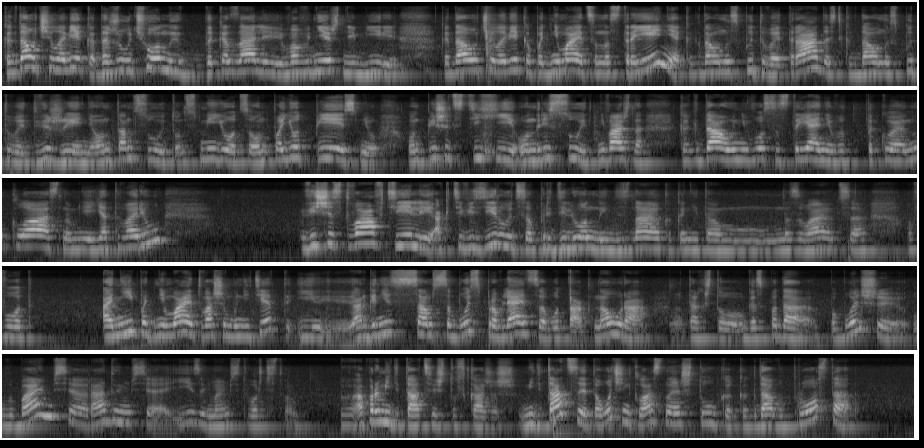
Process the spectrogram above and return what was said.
когда у человека, даже ученые доказали во внешнем мире, когда у человека поднимается настроение, когда он испытывает радость, когда он испытывает движение, он танцует, он смеется, он поет песню, он пишет стихи, он рисует, неважно, когда у него состояние вот такое, ну классно мне, я творю, вещества в теле активизируются определенные, не знаю, как они там называются, вот, они поднимают ваш иммунитет, и организм сам с собой справляется вот так, на ура. Так что, господа, побольше улыбаемся, радуемся и занимаемся творчеством. А про медитации что скажешь? Медитация это очень классная штука, когда вы просто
